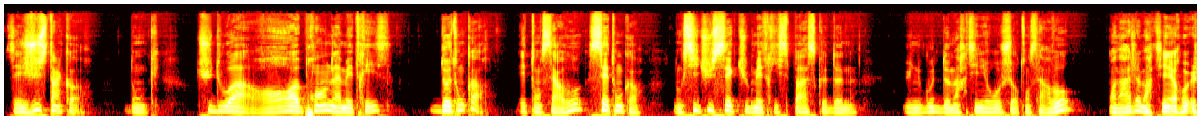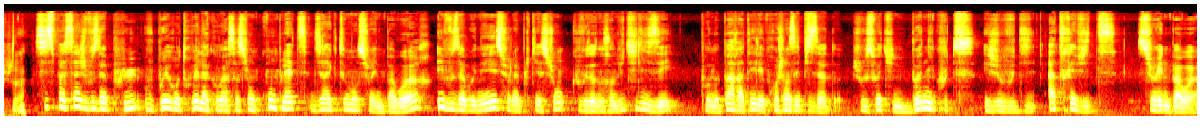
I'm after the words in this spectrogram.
C'est juste un corps. Donc tu dois reprendre la maîtrise de ton corps. Et ton cerveau, c'est ton corps. Donc si tu sais que tu ne maîtrises pas ce que donne une goutte de martini rouge sur ton cerveau, on arrête le martini rouge. Si ce passage vous a plu, vous pouvez retrouver la conversation complète directement sur InPower et vous abonner sur l'application que vous êtes en train d'utiliser pour ne pas rater les prochains épisodes. Je vous souhaite une bonne écoute et je vous dis à très vite sur InPower.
